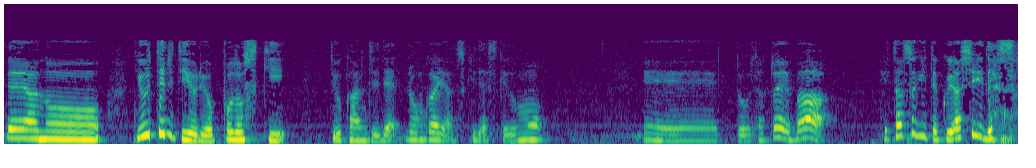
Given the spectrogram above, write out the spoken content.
で、あの、ユーティリティよりよっぽど好きっていう感じで、ロングアイアン好きですけども、えー、っと、例えば、下手すぎて悔しいです。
